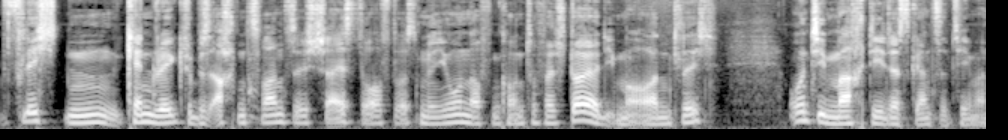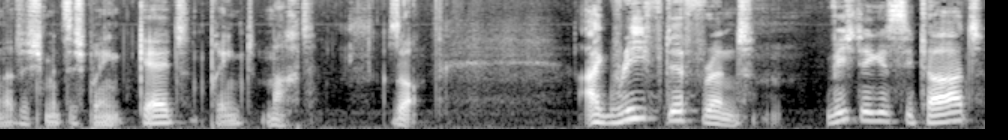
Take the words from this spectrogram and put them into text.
Pflichten, Kendrick, du bist 28, scheiß drauf, du hast Millionen auf dem Konto, versteuer die mal ordentlich und die Macht, die das ganze Thema natürlich mit sich bringt. Geld bringt Macht. So. I grieve different. Wichtiges Zitat,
